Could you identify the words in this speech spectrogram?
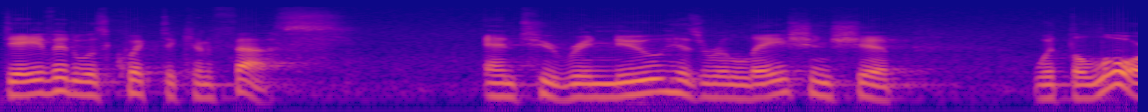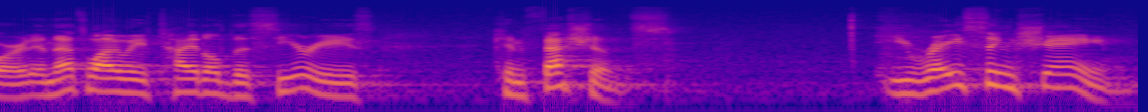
David was quick to confess and to renew his relationship with the Lord. And that's why we've titled the series Confessions Erasing Shame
